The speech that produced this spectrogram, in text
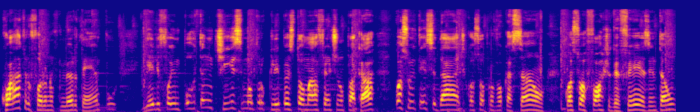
quatro foram no primeiro tempo. E ele foi importantíssimo para o Clippers tomar a frente no placar com a sua intensidade, com a sua provocação, com a sua forte defesa. Então,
